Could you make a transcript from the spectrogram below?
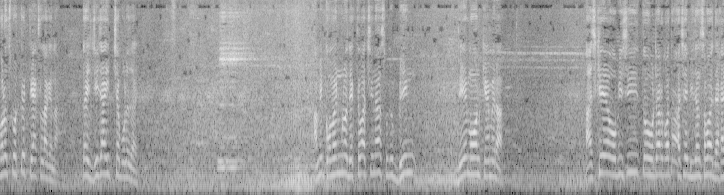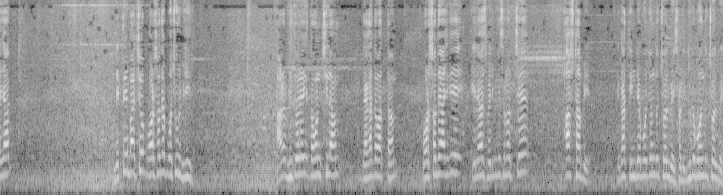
খরচ করতে ট্যাক্স লাগে না। তাই যে যা ইচ্ছা বলে যায়। আমি কমেন্টগুলো দেখতে পাচ্ছি না, শুধু ব্রিং দেম অন ক্যামেরা আজকে ওবিসি তো ওটার কথা আছে বিধানসভায় দেখা যাক। দেখতেই পাচ্ছ, পর্ষদে প্রচুর ভিড়। আর ভিতরে তখন ছিলাম, দেখাতে পারতাম। পর্ষদে আজকে এনআস ভেরিফিকেশন হচ্ছে ফার্স্ট হাফে এটা তিনটে পর্যন্ত চলবে সরি দুটো পর্যন্ত চলবে।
